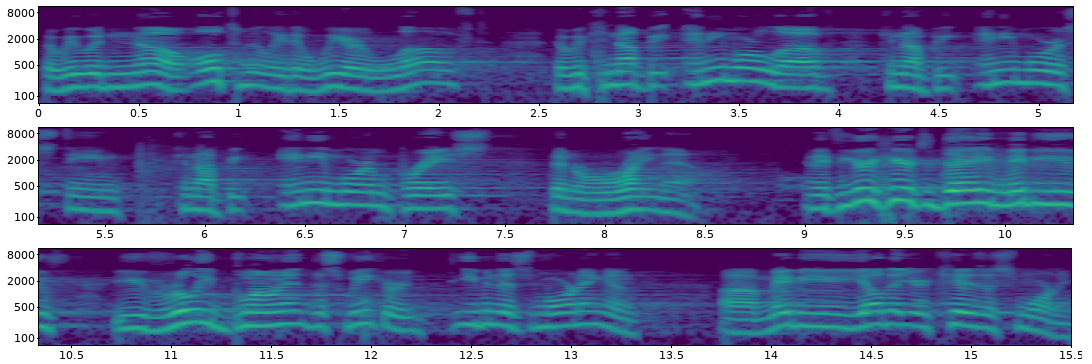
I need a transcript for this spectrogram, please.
that we would know ultimately that we are loved, that we cannot be any more loved, cannot be any more esteemed, cannot be any more embraced than right now. And if you're here today, maybe you've, you've really blown it this week or even this morning, and uh, maybe you yelled at your kids this morning.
